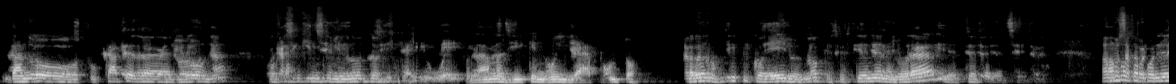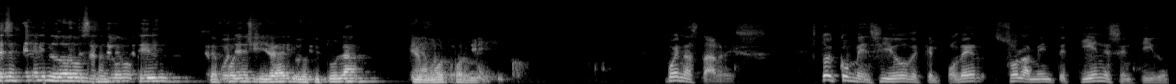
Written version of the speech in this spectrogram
dando su cátedra llorona por casi 15 minutos. Y dije, ay, güey, pues nada más di que no y ya, punto. Pero bueno, típico de ellos, ¿no? Que se extienden a llorar y etcétera, etcétera. Vamos, a ponerles el video donde Santiago Krill se pone a chillar y lo titula Mi amor por México. Buenas tardes. Estoy convencido de que el poder solamente tiene sentido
